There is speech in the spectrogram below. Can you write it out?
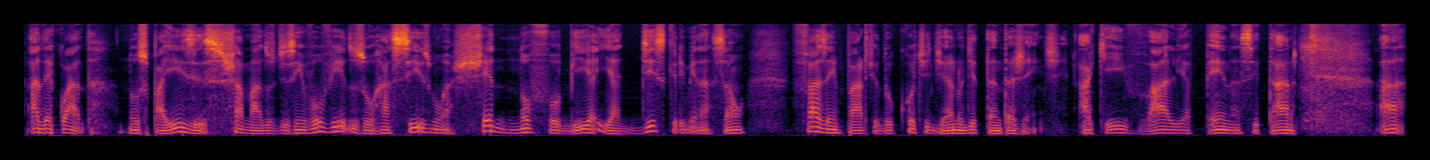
adequada. Nos países chamados desenvolvidos, o racismo, a xenofobia e a discriminação fazem parte do cotidiano de tanta gente. Aqui vale a pena citar a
